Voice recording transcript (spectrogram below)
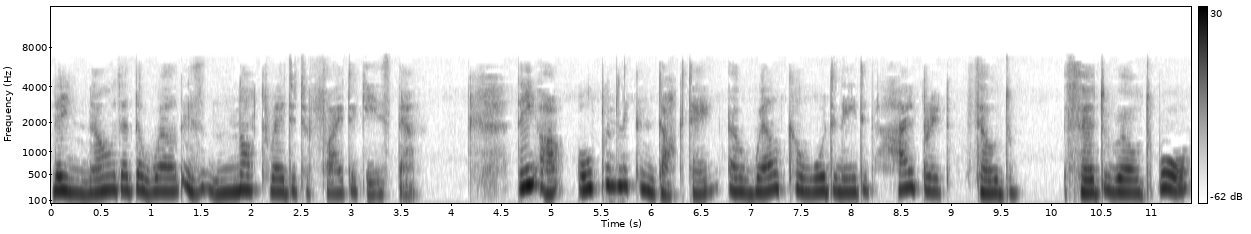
They know that the world is not ready to fight against them. They are openly conducting a well coordinated hybrid third, third World War,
